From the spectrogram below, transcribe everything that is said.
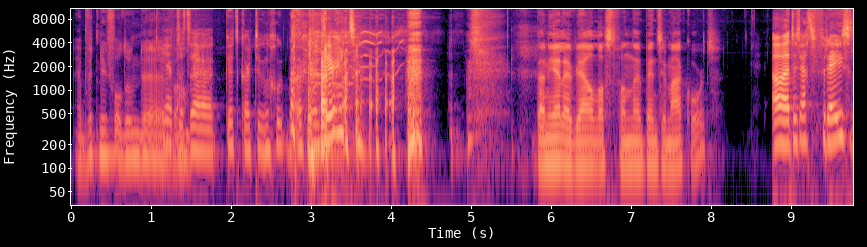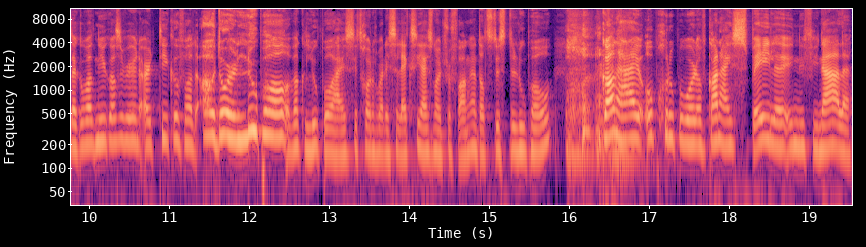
hebben we het nu voldoende? Je hebt het eh kutcartoon goed beargumenteerd. Danielle, heb jij al last van eh, Benzema-koorts? Oh, het is echt vreselijk. Want nu was er weer een artikel van... Oh, door een loophole. Welke loophole? Hij zit gewoon nog bij de selectie. Hij is nooit vervangen. Dat is dus de loophole. kan hij opgeroepen worden of kan hij spelen in de finale?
